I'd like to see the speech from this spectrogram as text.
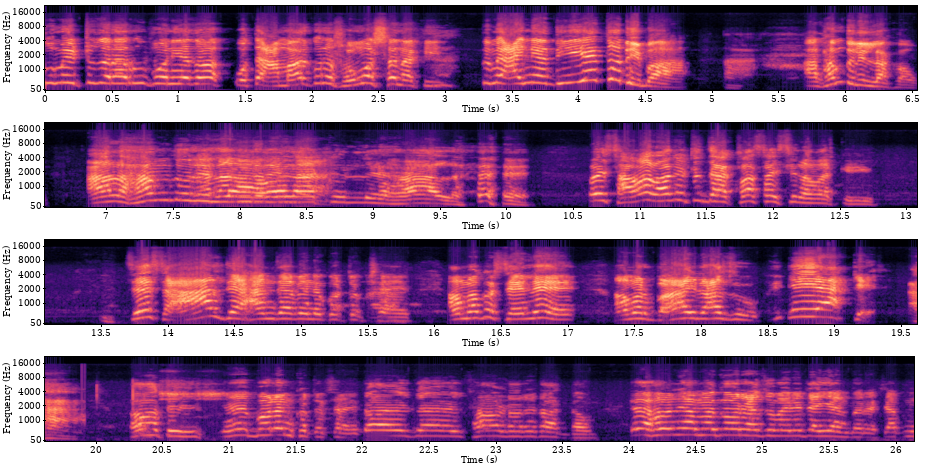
তুমি একটু যারা রূপ নিয়ে যাও ওতে আমার কোনো সমস্যা নাকি? তুমি আইনিয়ে দিয়ে তো দিবা। আলহামদুলিল্লাহ কও। আলহামদুলিল্লাহ আলহামদুলিল্লাহ। আলা কুল্লি হাল। ওই সাওয়াল আমি একটু দেখা চাইছিলাম আর কি। সে চাল দেখান যাবে না ঘটক সাহেব। আমাকে ছেলে আমার ভাই রাজু এই একে। এ, বলেন ঘটক সাহেব। ডাক দাও। এখন আমাকে রাজু ভাইরে যাই আনবার আছে আপনি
